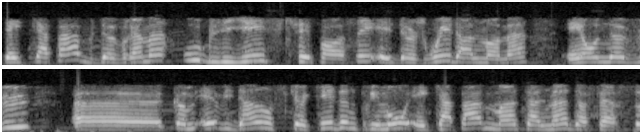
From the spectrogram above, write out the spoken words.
d'être capable de vraiment oublier ce qui s'est passé et de jouer dans le moment. Et on a vu euh, comme évidence que Kaden Primo est capable mentalement de faire ça.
